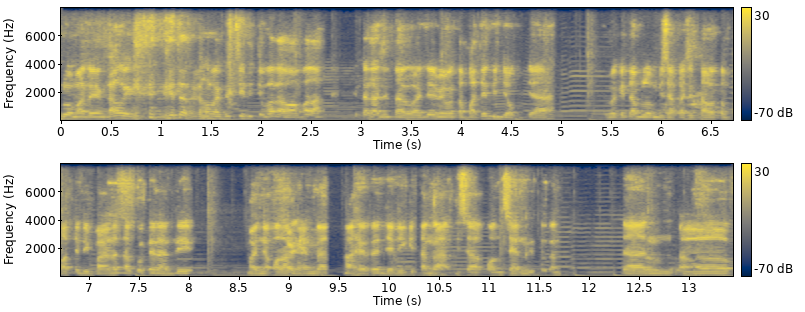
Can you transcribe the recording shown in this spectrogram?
belum ada yang tahu ya. Kita rekaman di sini. Cuma nggak apa-apa lah. Kita kasih tahu aja. Memang tempatnya di Jogja. Cuma kita belum bisa kasih tahu tempatnya di mana. Takutnya nanti banyak orang yang datang. Akhirnya jadi kita nggak bisa konsen gitu kan. Dan uh,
